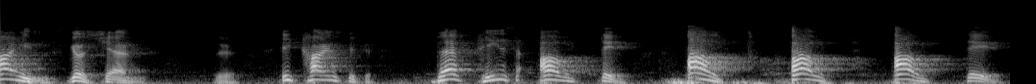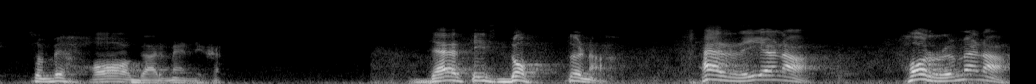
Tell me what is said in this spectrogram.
Kains gudstjänst, du, i Kains gudstjänst, där finns alltid, allt, allt, allt det som behagar människan. Där finns dofterna, färgerna, formerna.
